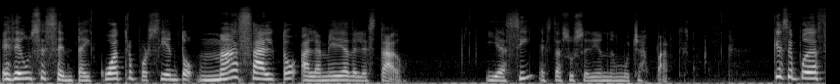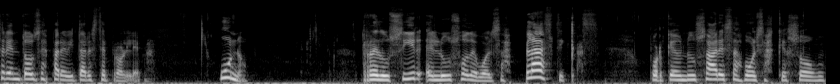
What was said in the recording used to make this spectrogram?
es de un 64% más alto a la media del estado. Y así está sucediendo en muchas partes. ¿Qué se puede hacer entonces para evitar este problema? Uno, reducir el uso de bolsas plásticas. porque no usar esas bolsas que son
